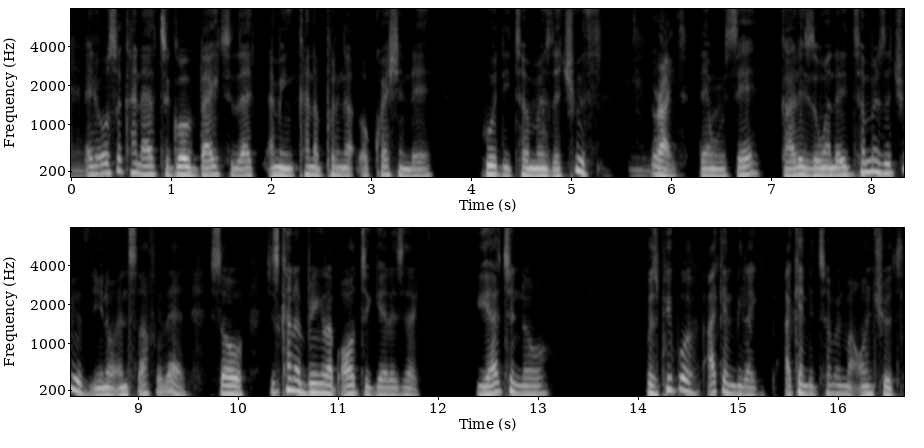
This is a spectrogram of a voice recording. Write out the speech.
Mm. And you also kind of have to go back to that. I mean, kind of putting up a question there: Who determines the truth? Mm. right, Then we say God is the one that determines the truth, you know, and stuff like that. So just kind of bringing it up all together is like you have to know because people, I can be like, I can determine my own truth.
